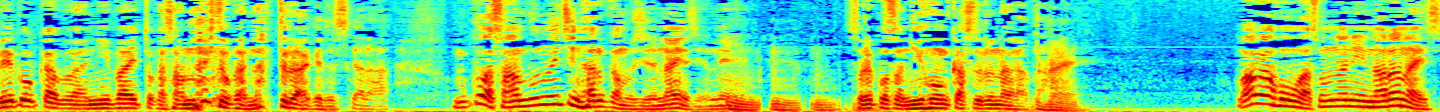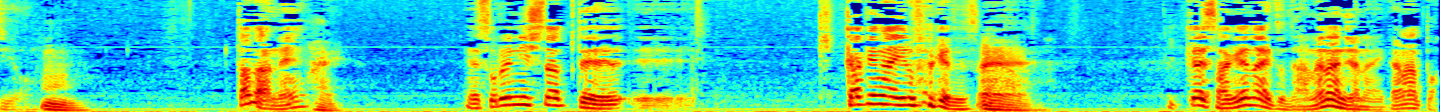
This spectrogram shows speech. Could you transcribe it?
米国株は2倍とか3倍とかになってるわけですから向こうは3分の1になるかもしれないですよね、それこそ日本化するならば、はい。我が方はそんなにならないですよ、ん。ただね、はい。えそれにしたって、えーきっかけがいるわけですから、え一回下げないとダメなんじゃないかなと。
